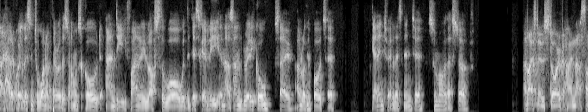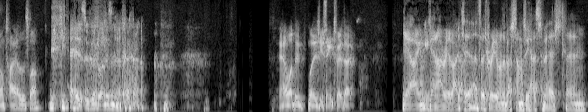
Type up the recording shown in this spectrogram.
I had a quick listen to one of their other songs called Andy Finally Lost the War with the disco beat, and that sounded really cool. So I'm looking forward to getting into it and listening to some more of their stuff. I'd like to know the story behind that song title as well. yeah, it's a good one, isn't it? Yeah, what did what did you think to it, Doc? Yeah, I, again, I really liked it. I thought it was probably one of the best songs we had submitted. Um,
